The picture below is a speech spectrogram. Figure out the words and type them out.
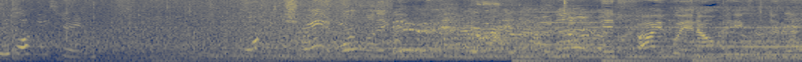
keep walking straight. Walking straight like... If I win, I'll pay for dinner.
